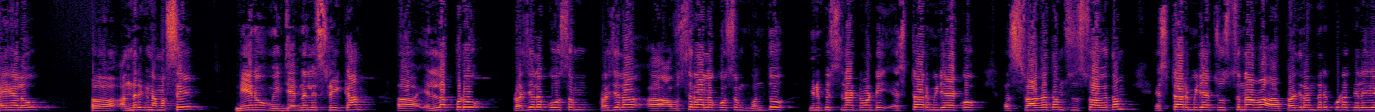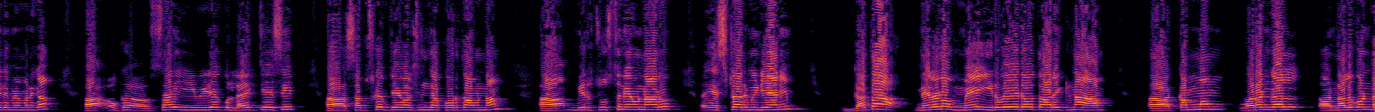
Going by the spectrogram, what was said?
హాయ్ హలో అందరికీ నమస్తే. నేను మీ జర్నలిస్ట్ శ్రీకాంత్. ఎల్లప్పుడూ ప్రజల కోసం ప్రజల అవసరాల కోసం గొంతు వినిపిస్తున్నటువంటి ఎస్టార్ మీడియాకు స్వాగతం సుస్వాగతం. ఎస్టార్ మీడియా చూస్తున్న ప్రజలందరికీ కూడా తెలియజేయడం ఏమనగా ఒకసారి ఈ వీడియోకు లైక్ చేసి సబ్స్క్రైబ్ చేయవలసిందిగా కోరుతా ఉన్నాం. మీరు చూస్తూనే ఉన్నారు ఎస్టార్ మీడియాని గత నెలలో మే ఇరవై ఏడవ తారీఖున ఖమ్మం వరంగల్ నల్గొండ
